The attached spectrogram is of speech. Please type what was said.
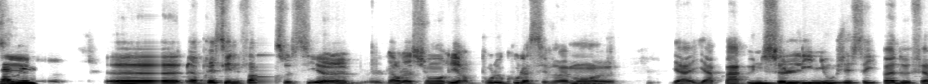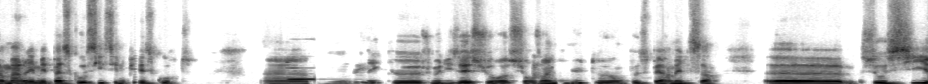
Ben après, c'est une farce aussi, la relation au rire. Pour le coup, là, c'est vraiment n'y a, pas une seule ligne où j'essaye pas de faire marrer, mais parce qu'aussi c'est une pièce courte. Euh, et que je me disais sur, sur 20 minutes, euh, on peut se permettre ça. Euh, c'est aussi,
